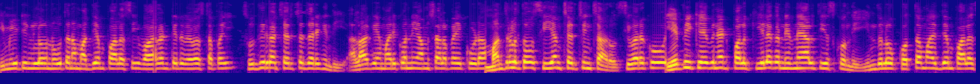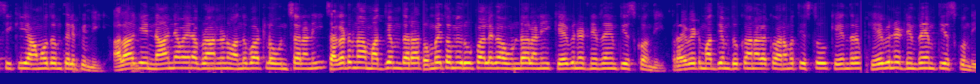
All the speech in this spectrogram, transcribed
ఈ మీటింగ్లో నూతన మద్యం పాలసీ వాలంటీర్ వ్యవస్థపై సుదీర్ఘ చర్చ జరిగింది. అలాగే మరికొన్ని అంశాలపై కూడా మంత్రులతో సీఎం చర్చించారు. చివరకు ఏపీ కేబినెట్ పలు కీలక నిర్ణయాలు తీసుకుంది. ఇందులో కొత్త మద్యం పాలసీకి ఆమోదం తెలిపింది. అలాగే నాణ్యమైన బ్రాండ్లను అందుబాటులో ఉంచాలని సగటున మద్యం ధర తొంభై తొమ్మిది రూపాయలుగా ఉండాలని కేబినెట్ నిర్ణయం తీసుకుంది. ప్రైవేట్ మద్యం దుకాణాలకు అనుమతిస్తూ కేంద్రం కేబినెట్ నిర్ణయం తీసుకుంది.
